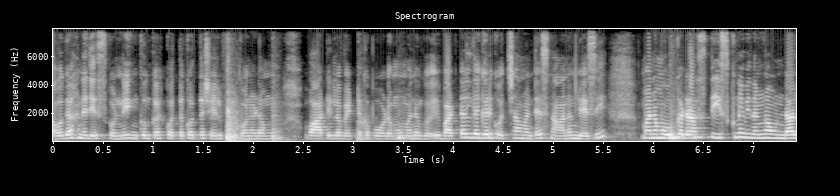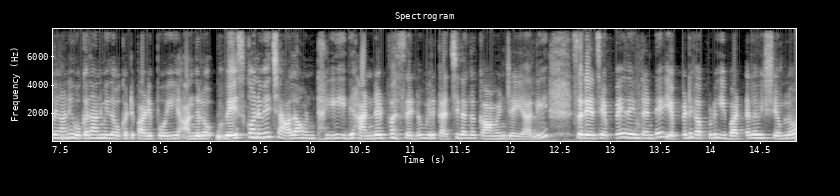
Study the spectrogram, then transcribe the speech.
అవగాహన చేసుకోండి. ఇంకొక కొత్త కొత్త షెల్ఫ్లు కొనడము వాటిలో పెట్టకపోవడము. మనం బట్టల దగ్గరికి వచ్చామంటే స్నానం చేసి మనము ఒక డ్రెస్ తీసుకునే విధంగా ఉండాలి కానీ ఒకదాని మీద ఒకటి పడిపోయి అందులో వేసుకునేవి చాలా ఉంటాయి. ఇది హండ్రెడ్ పర్సెంట్ మీరు ఖచ్చితంగా కామెంట్ చేయాలి. సో నేను చెప్పేది ఏంటంటే ఎప్పటికప్పుడు ఈ బట్టల విషయంలో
